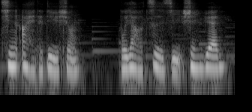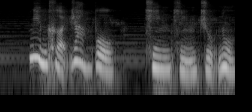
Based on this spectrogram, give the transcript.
亲爱的弟兄，不要自己伸冤，宁可让步，听凭主怒，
